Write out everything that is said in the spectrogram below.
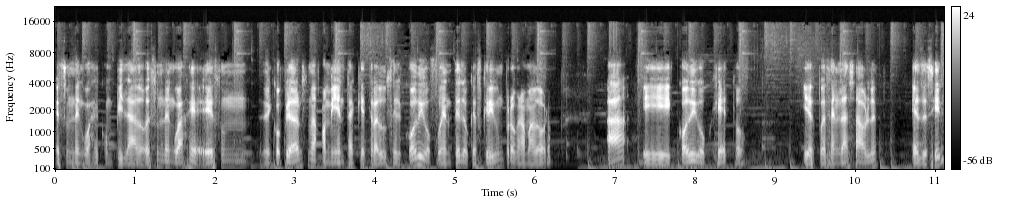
es un lenguaje compilado. Es un lenguaje, es un, el compilador es una herramienta que traduce el código fuente, lo que escribe un programador, a eh, código objeto y después enlazable. Es decir,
